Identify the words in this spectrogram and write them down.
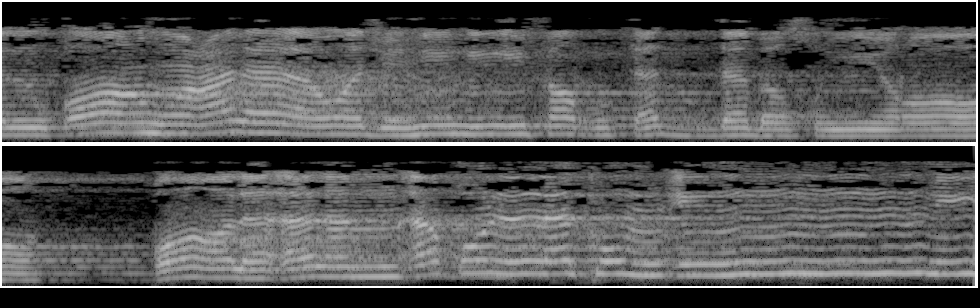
ألقاه على وجهه فارتد بصيرا قال ألم أقل لكم إني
